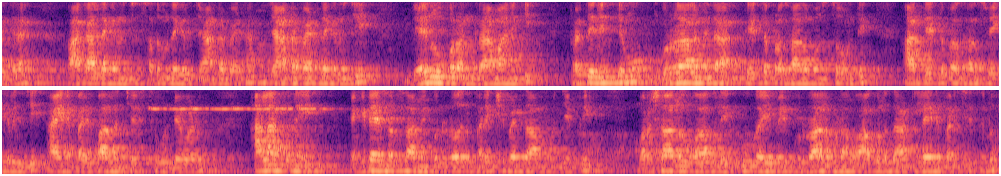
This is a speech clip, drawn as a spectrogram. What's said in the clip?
దగ్గర పాకాల దగ్గర నుంచి సదుమ దగ్గర జాండ్రపేట జాండ్రపేట దగ్గర నుంచి దేనూపురం గ్రామానికి ప్రతినిత్యము గుర్రాల మీద తీర్థప్రసాదం వస్తూ ఉంటే ఆ తీర్థప్రసాదం స్వీకరించి ఆయన పరిపాలన చేస్తూ ఉండేవాడు. అలా కొన్ని వెంకటేశ్వర స్వామి కొన్ని రోజులు పరీక్ష పెడదాము అని చెప్పి వర్షాలు వాగులు ఎక్కువగా అయిపోయి గుర్రాలు కూడా వాగులు దాటలేని పరిస్థితులు.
